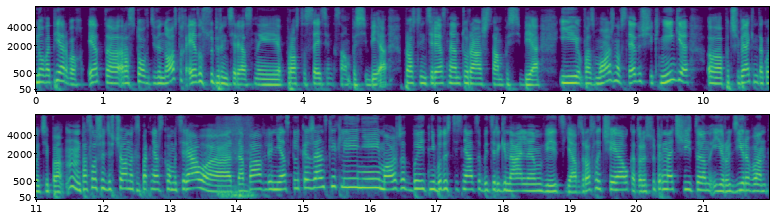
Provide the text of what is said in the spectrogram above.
но, во-первых, это Ростов 90-х, и это суперинтересный просто сеттинг сам по себе, просто интересный антураж сам по себе. И, возможно, в следующей книге э, Подшибякин такой, типа, М, послушай девчонок из партнерского материала, добавлю несколько женских линий, может быть, не буду стесняться быть оригинальным, ведь я взрослый чел, который супер начитан и эрудирован,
